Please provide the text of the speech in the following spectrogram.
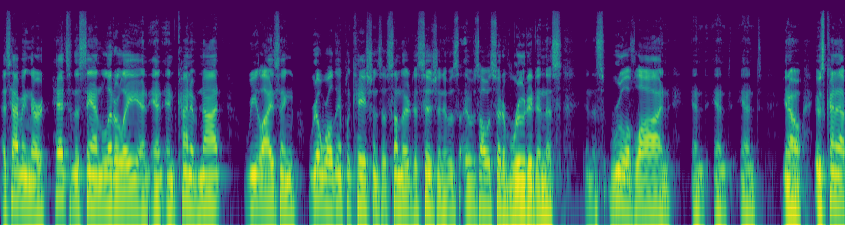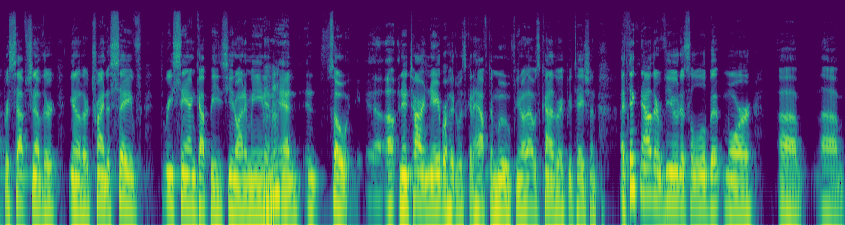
as having their heads in the sand, literally, and, and, and kind of not realizing real world implications of some of their decision. It was it was always sort of rooted in this in this rule of law and and and and you know, it was kind of that perception of they're, you know, they're trying to save three sand guppies, you know what I mean? And, and, and so uh, an entire neighborhood was going to have to move. You know, that was kind of the reputation. I think now they're viewed as a little bit more uh, um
